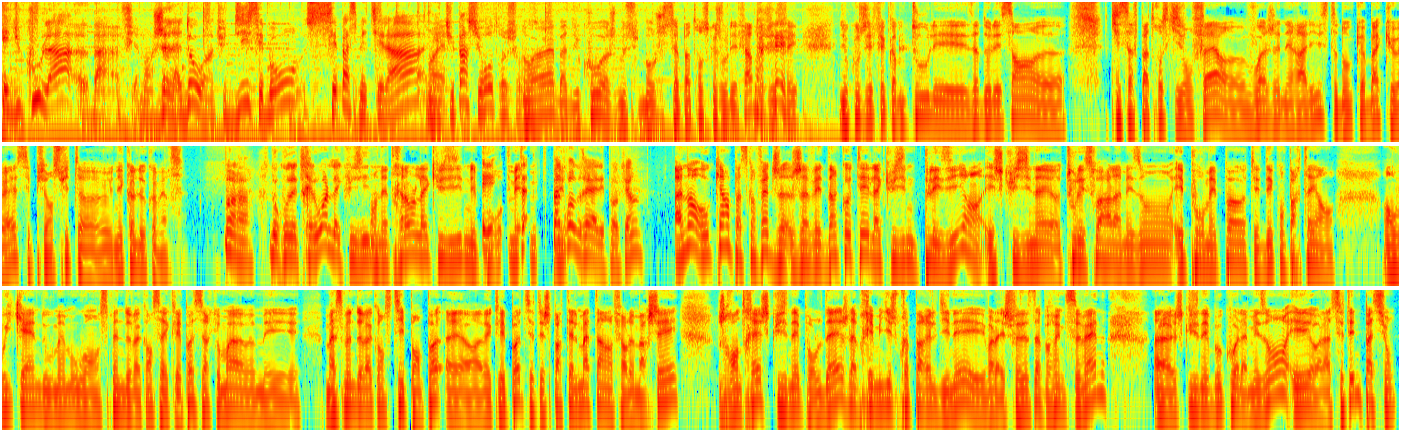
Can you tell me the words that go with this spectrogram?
Et du coup, là, euh, bah, finalement, jeune ado, hein, tu te dis, c'est bon, c'est pas ce métier-là, et tu pars sur autre chose. Ouais, bah du coup, euh, je me suis bon, je sais pas trop ce que je voulais faire, donc j'ai fait. Du coup, j'ai fait comme tous les adolescents euh, qui savent pas trop ce qu'ils vont faire, euh, voie généraliste, donc bac ES, et puis ensuite euh, une école de commerce. Voilà. Donc on est très loin de la cuisine. On est très loin de la cuisine, mais Et pour mais, pas mais- de regret à l'époque, hein? Ah non, aucun, parce qu'en fait, j'a- j'avais d'un côté la cuisine plaisir, et je cuisinais euh, tous les soirs à la maison, et pour mes potes, et dès qu'on partait en, en week-end ou même ou en semaine de vacances avec les potes, c'est-à-dire que moi, euh, mes, ma semaine de vacances type en po- euh, avec les potes, c'était je partais le matin faire le marché, je rentrais, je cuisinais pour le déj, l'après-midi je préparais le dîner, et voilà, je faisais ça pendant une semaine. Euh, je cuisinais beaucoup à la maison, et voilà, c'était une passion.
